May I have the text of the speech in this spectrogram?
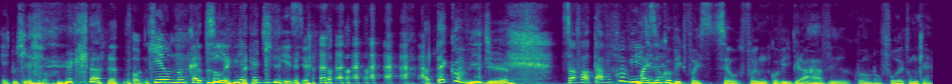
Eu Porque... o que eu nunca eu tive é que é difícil. Até Covid, viu? Só faltava o Covid. Mas né? e o Covid? Foi, seu, foi um Covid grave? Como não foi? Como que é?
